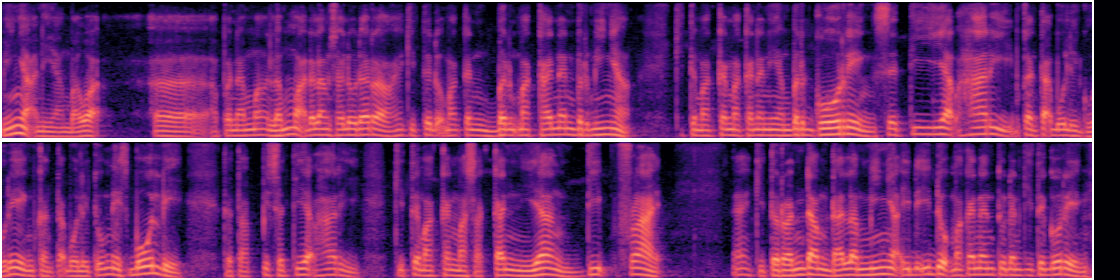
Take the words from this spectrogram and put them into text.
Minyak ni yang bawa uh, apa nama lemak dalam salur darah. Eh, kita duk makan bermakanan berminyak. Kita makan makanan yang bergoreng setiap hari. Bukan tak boleh goreng, bukan tak boleh tumis, boleh. Tetapi setiap hari kita makan masakan yang deep fried. Eh, kita rendam dalam minyak hidup-hidup makanan tu dan kita goreng.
